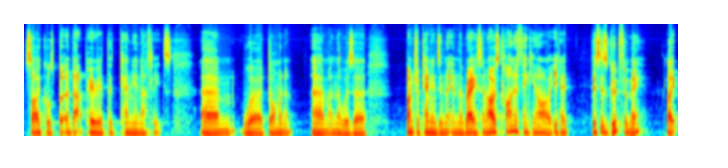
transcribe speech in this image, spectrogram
cycles. But at that period, the Kenyan athletes um, were dominant, um, and there was a bunch of Kenyans in the in the race, and I was kind of thinking, oh, you know, this is good for me. Like,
